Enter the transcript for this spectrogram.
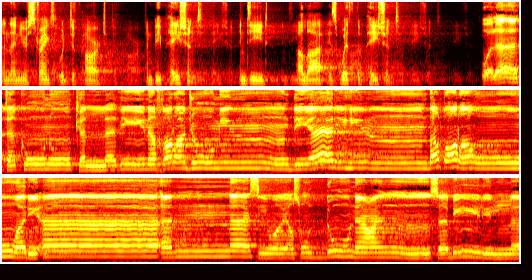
and then your strength would depart and be patient. Indeed, Allah is with the patient. ولا تكونوا كالذين خرجوا من ديارهم بطرا ورئاء الناس ويصدون عن سبيل الله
